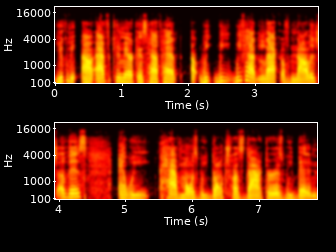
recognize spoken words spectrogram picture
You can be uh, African Americans have had uh, we we we've had lack of knowledge of this, and we have moments we don't trust doctors. We've been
